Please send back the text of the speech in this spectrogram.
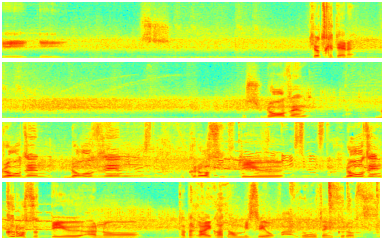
い。いいいい。気をつけてね。よしローゼンローゼンローゼンクロスっていうローゼンクロスっていうあの戦い方を見せようか。ローゼンクロス。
